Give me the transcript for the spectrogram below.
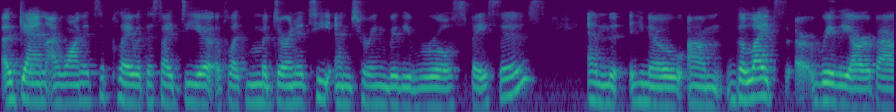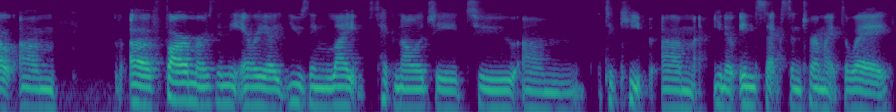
again, I wanted to play with this idea of like modernity entering really rural spaces. And, you know, um, the lights are, really are about um, uh, farmers in the area using light technology to um, to keep um, you know insects and termites away.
